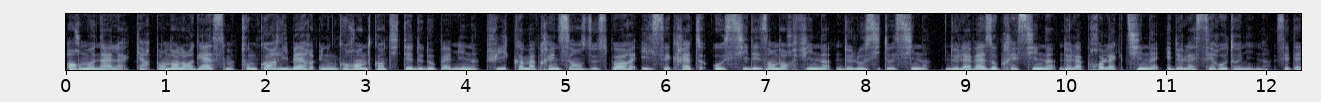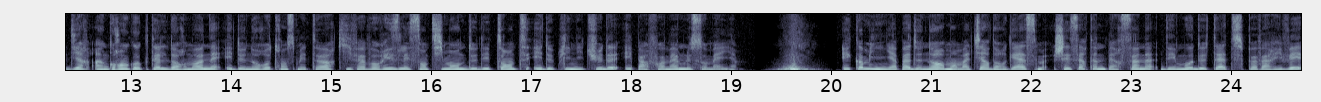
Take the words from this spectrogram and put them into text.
hormonale, car pendant l'orgasme, ton corps libère une grande quantité de dopamine, puis comme après une séance de sport, il sécrète aussi des endorphines, de l'ocytocine, de la vasopressine, de la prolactine et de la sérotonine, c'est-à-dire un grand cocktail d'hormones et de neurotransmetteurs qui favorisent les sentiments de détente et de plénitude et parfois même le sommeil. Et comme il n'y a pas de normes en matière d'orgasme, chez certaines personnes, des maux de tête peuvent arriver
